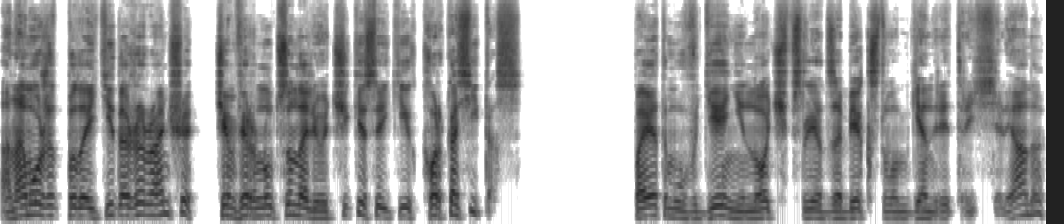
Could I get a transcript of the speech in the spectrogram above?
Она может подойти даже раньше, чем вернутся налетчики с реки Хоркаситас. Поэтому в день и ночь вслед за бегством Генри Трисселиана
